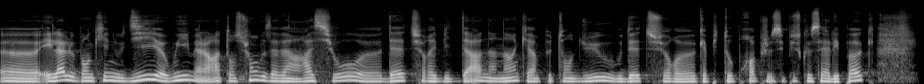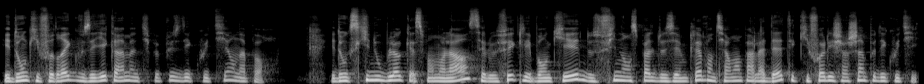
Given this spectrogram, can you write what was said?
Euh, et là, le banquier nous dit euh, oui, mais alors attention, vous avez un ratio euh, dette sur EBITDA, nanan, qui est un peu tendu, ou dette sur euh, capitaux propres, je sais plus ce que c'est à l'époque. Et donc, il faudrait que vous ayez quand même un petit peu plus d'equity en apport. Et donc, ce qui nous bloque à ce moment-là, c'est le fait que les banquiers ne financent pas le deuxième club entièrement par la dette et qu'il faut aller chercher un peu d'equity.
